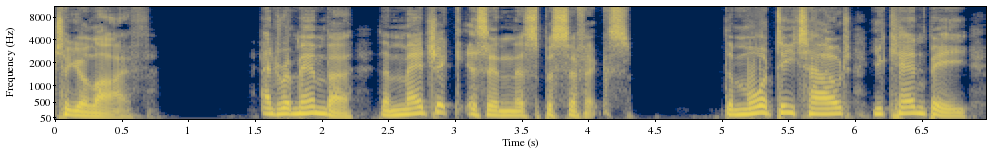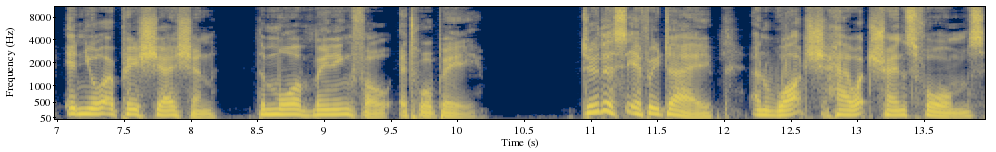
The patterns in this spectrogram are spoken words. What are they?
to your life. And remember, the magic is in the specifics. The more detailed you can be in your appreciation, the more meaningful it will be. Do this every day and watch how it transforms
